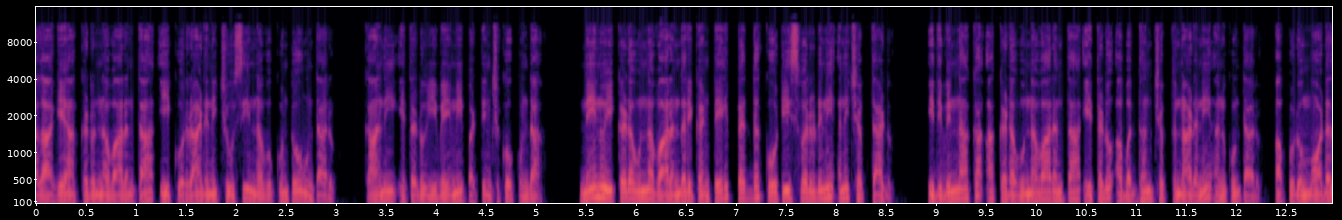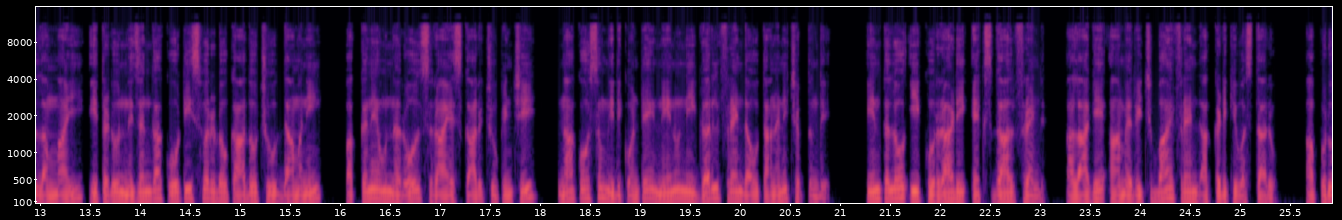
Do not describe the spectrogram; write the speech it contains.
అలాగే అక్కడున్న వారంతా ఈ కుర్రాడిని చూసి నవ్వుకుంటూ ఉంటారు. కాని ఇతడు ఇవేమీ పట్టించుకోకుండా నేను ఇక్కడ ఉన్న వారందరికంటే పెద్ద కోటీశ్వరుడిని అని చెప్తాడు. ఇది విన్నాక అక్కడ ఉన్నవారంతా ఇతడు అబద్ధం చెప్తున్నాడని అనుకుంటారు. అప్పుడు మోడల్ అమ్మాయి ఇతడు నిజంగా కోటీశ్వరుడో కాదో చూద్దామని పక్కనే ఉన్న రోల్స్ రాయస్ కారు చూపించి నాకోసం ఇది కొంటే నేను నీ గర్ల్ ఫ్రెండ్ అవుతానని చెప్తుంది. ఇంతలో ఈ కుర్రాడి ఎక్స్ గర్ల్ ఫ్రెండ్ అలాగే ఆమె రిచ్ బాయ్ ఫ్రెండ్ అక్కడికి వస్తారు. అప్పుడు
